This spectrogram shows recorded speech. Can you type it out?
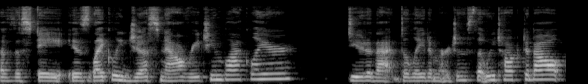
of the state is likely just now reaching black layer due to that delayed emergence that we talked about.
